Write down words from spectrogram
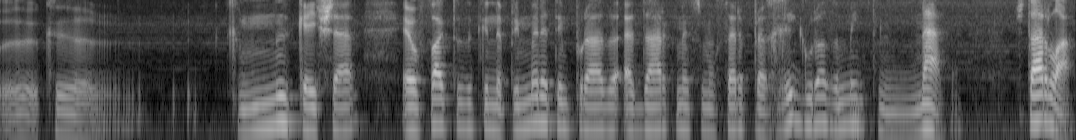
uh, que, que me queixar é o facto de que na primeira temporada a Darkness não serve para rigorosamente nada. Estar lá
